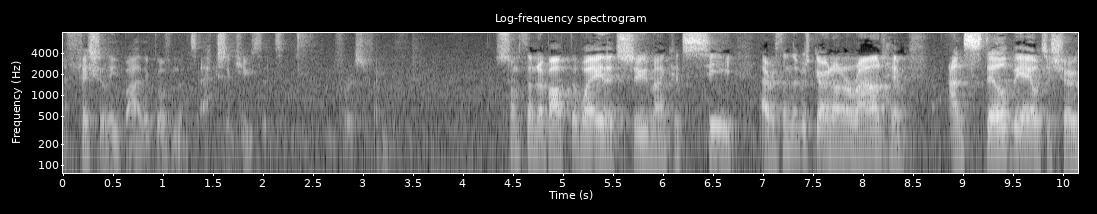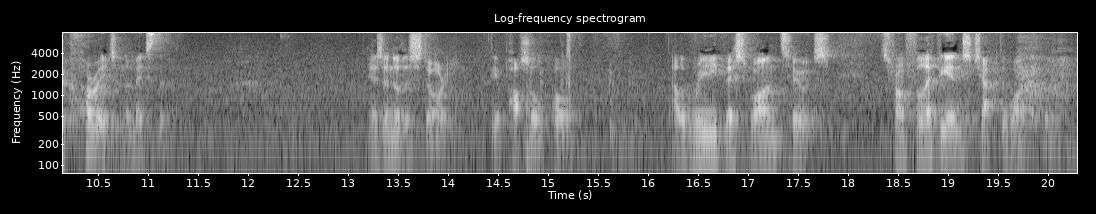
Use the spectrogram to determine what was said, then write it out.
officially by the government executed for his faith. Something about the way that Suleiman could see everything that was going on around him and still be able to show courage in the midst of it. Here's another story the Apostle Paul. I'll read this one to us. It's from Philippians chapter 1.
